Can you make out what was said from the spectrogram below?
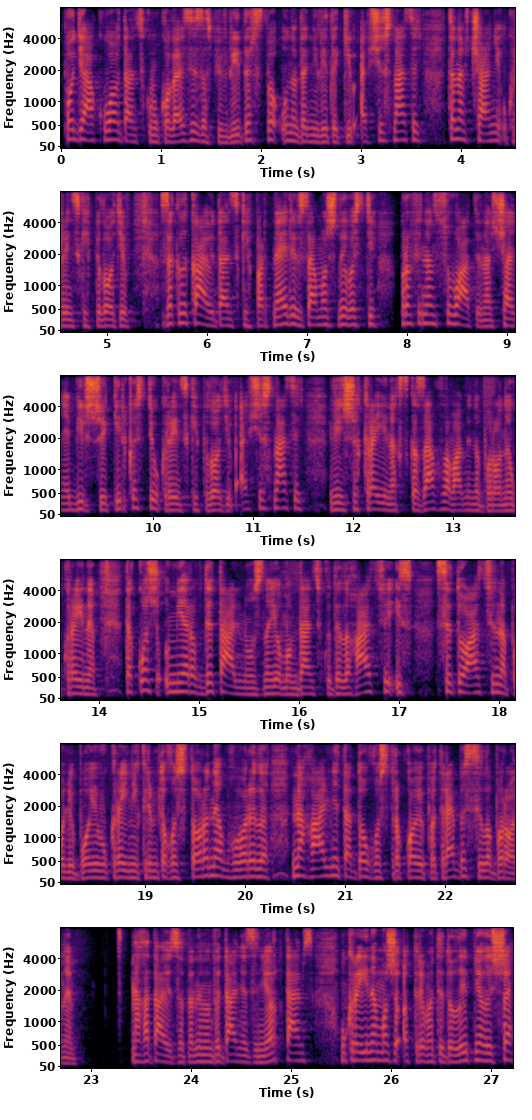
подякував данському колезі за співлідерство у наданні літаків F-16 та навчанні українських пілотів. Закликаю данських партнерів за можливості профінансувати навчання більшої кількості українських пілотів F-16 в інших країнах, сказав глава Міноборони України. Також Умєров детально ознайомив данську делегацію із ситуацією на полі бою в Україні. Крім того, сторони обговорили нагальні та довгострокові потреби сил оборони. Нагадаю, за даними видання The New York Times, Україна може отримати до липня лише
